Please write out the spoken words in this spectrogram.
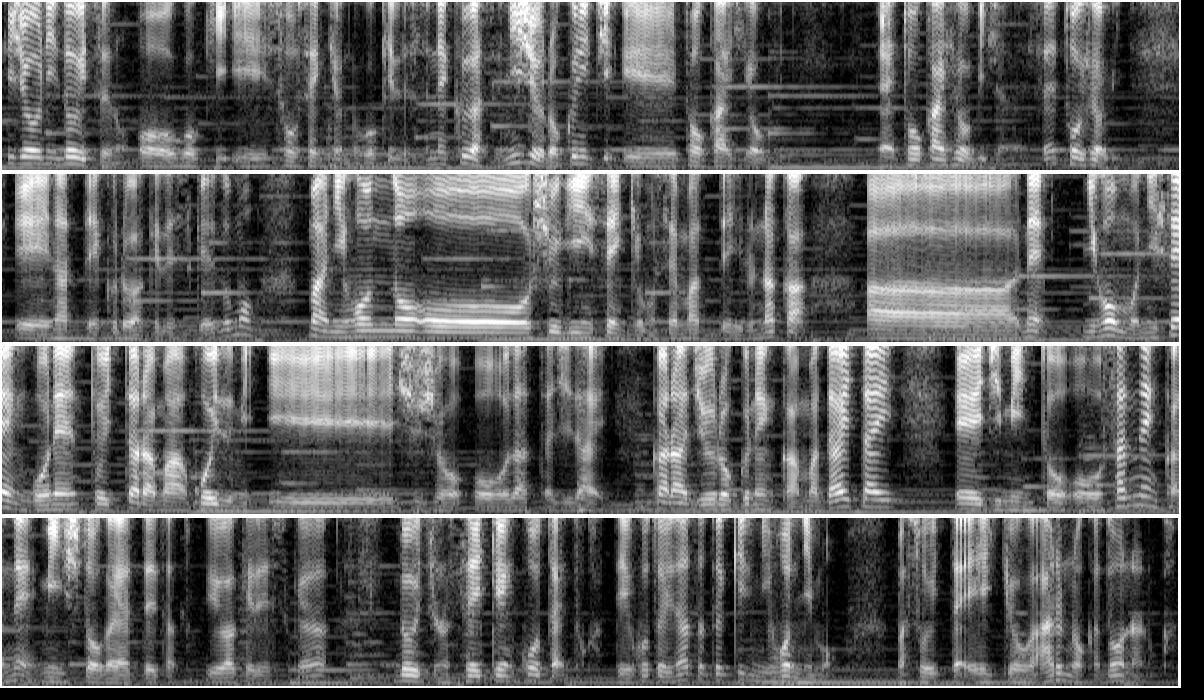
非常にドイツの動き、総選挙の動きですね、9月26日、投開票日、え投開票日じゃないですね、投票日、えー、なってくるわけですけれども、まあ、日本の衆議院選挙も迫っている中、あね、日本も2005年といったら、まあ、小泉、首相だった時代から16年間、まあ、大体、えー、自民党、3年間ね、民主党がやっていたというわけですが、ドイツの政権交代とかっていうことになった時に日本にも、まあ、そういった影響があるのかどうなのか、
